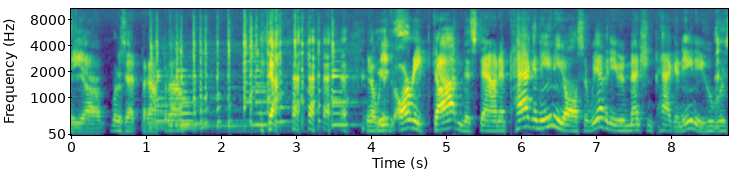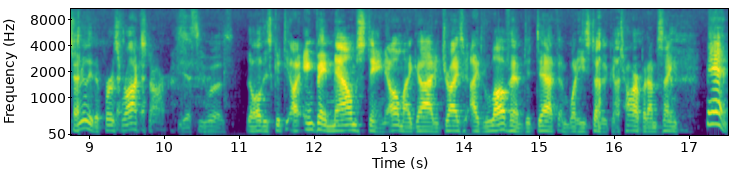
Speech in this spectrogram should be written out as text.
the uh, what is that? Ba-dum, ba-dum. Yeah. You know, we've already gotten this down, and Paganini also. We haven't even mentioned Paganini, who was really the first rock star. yes, he was. All these good, uh, Yngwie Malmsteen. Oh my God, he drives. I love him to death and what he's done to the guitar. But I'm saying, man,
